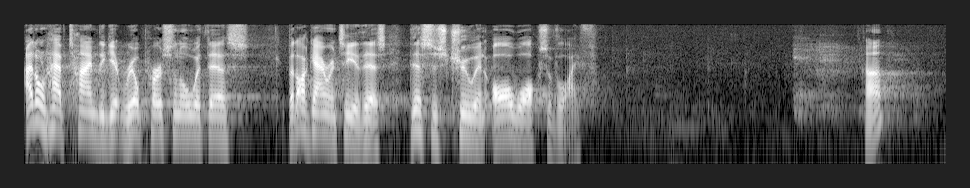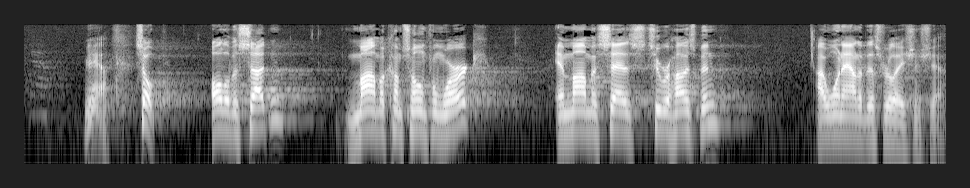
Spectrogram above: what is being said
I don't have time to get real personal with this, but I'll guarantee you this this is true in all walks of life. Huh? Yeah. So all of a sudden, mama comes home from work and mama says to her husband, I want out of this relationship.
